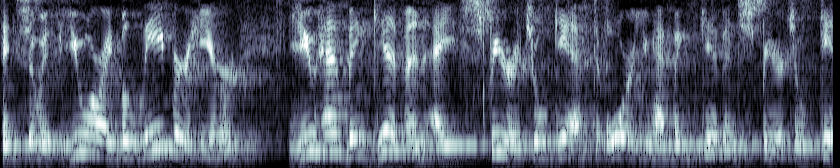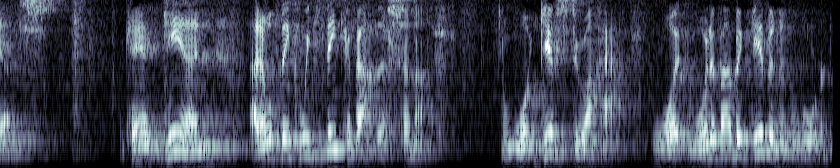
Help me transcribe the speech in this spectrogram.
And so if you are a believer here, you have been given a spiritual gift or you have been given spiritual gifts. Okay, again, I don't think we think about this enough. What gifts do I have? What, what have I been given of the Lord?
